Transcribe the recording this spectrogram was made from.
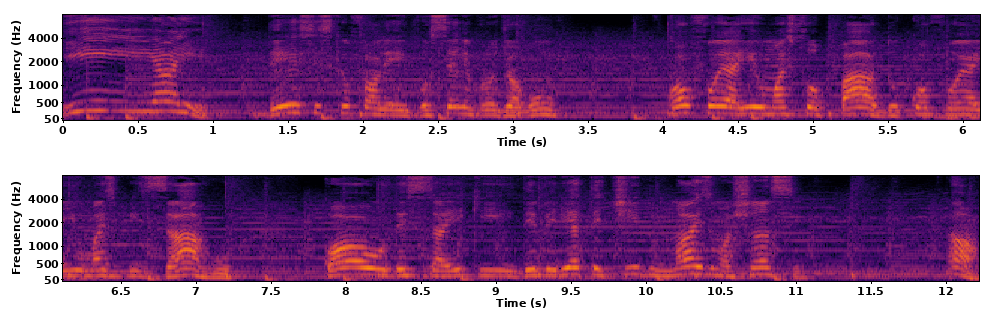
E aí, desses que eu falei, você lembrou de algum? Qual foi aí o mais flopado? Qual foi aí o mais bizarro? Qual desses aí que deveria ter tido mais uma chance? Ah,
